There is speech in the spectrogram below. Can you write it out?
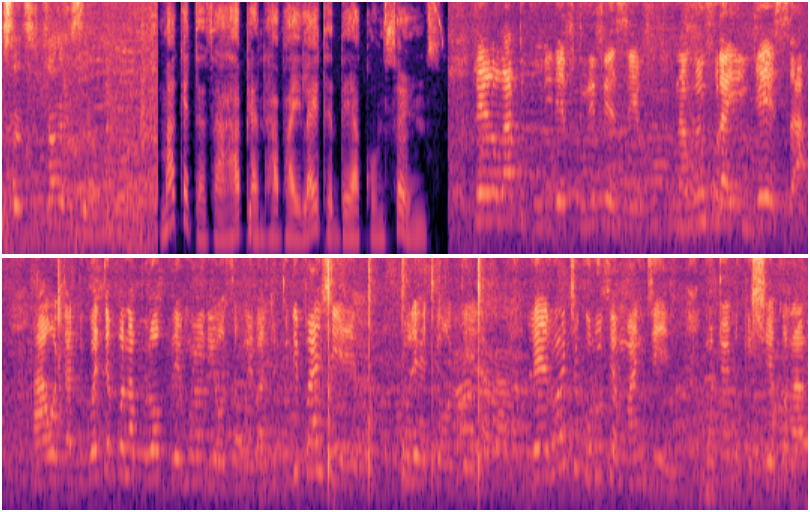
sensitize marketers are happy and have highlighted their concerns. Awo tatikwete pona problemu iliyonse bwe vantu yenu tulete otela lero echikurufya mwanjini mutwibukisheko na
